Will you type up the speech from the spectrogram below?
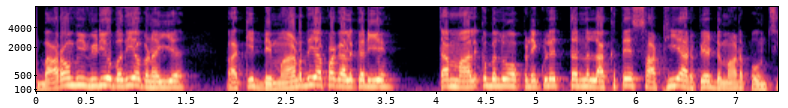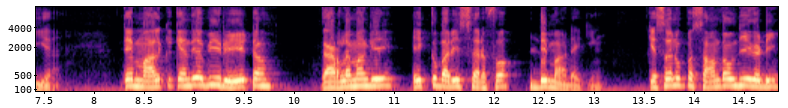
ਬਾਹਰੋਂ ਵੀ ਵੀਡੀਓ ਵਧੀਆ ਬਣਾਈ ਹੈ। ਬਾਕੀ ਡਿਮਾਂਡ ਦੀ ਆਪਾਂ ਗੱਲ ਕਰੀਏ, ਤਾਂ ਮਾਲਕ ਵੱਲੋਂ ਆਪਣੇ ਕੋਲੇ 3 ਲੱਖ ਤੇ 60000 ਰੁਪਏ ਡਿਮਾਂਡ ਪਹੁੰਚੀ ਹੈ। ਤੇ ਮਾਲਕ ਕਹਿੰਦੇ ਆ ਵੀ ਰੇਟ ਕਰ ਲਵਾਂਗੇ, ਇੱਕ ਵਾਰੀ ਸਿਰਫ ਡਿਮਾਂਡ ਹੈਗੀ। ਕਿਸੇ ਨੂੰ ਪਸੰਦ ਆਉਂਦੀ ਹੈ ਗੱਡੀ,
